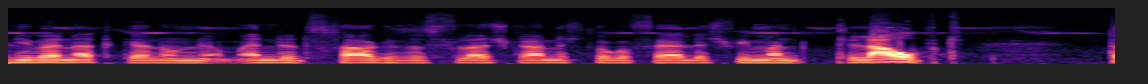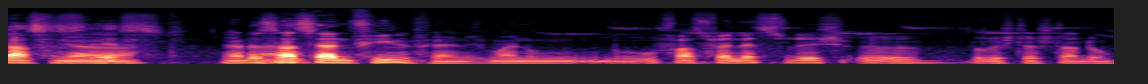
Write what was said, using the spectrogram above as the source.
lieber nicht, gell? Und am Ende des Tages ist es vielleicht gar nicht so gefährlich, wie man glaubt, dass es Ja. ist. ja, das hast du ja in vielen Fällen. Ich meine, du- auf was verlässt du dich? Äh, Berichterstattung.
